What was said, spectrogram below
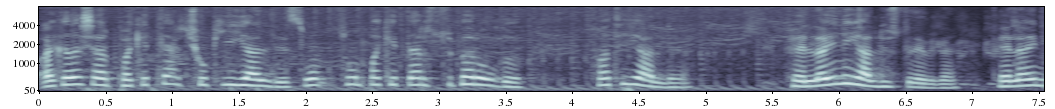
Arkadaşlar paketler çok iyi geldi. Son son paketler süper oldu. Fatih geldi. Fellaini geldi üstüne bir de. Fellaini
